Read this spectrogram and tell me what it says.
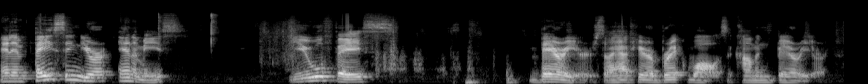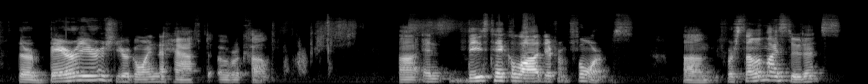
And in facing your enemies, you will face barriers. So I have here a brick wall. It's a common barrier. There are barriers you're going to have to overcome. Uh, and these take a lot of different forms. Um, for some of my students,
